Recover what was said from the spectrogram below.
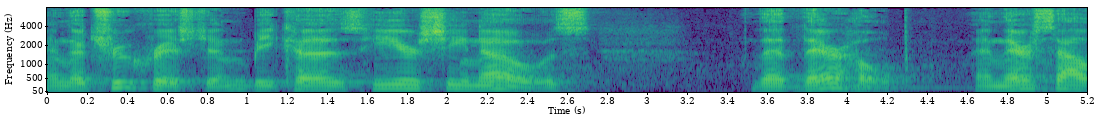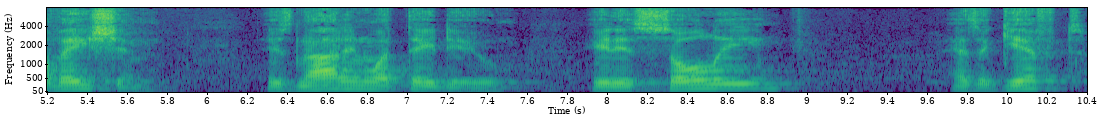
and the true Christian because he or she knows that their hope and their salvation is not in what they do, it is solely as a gift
